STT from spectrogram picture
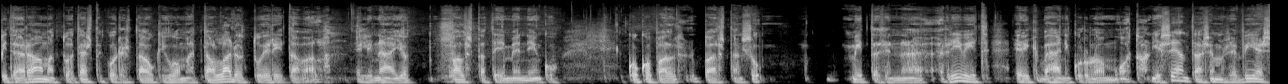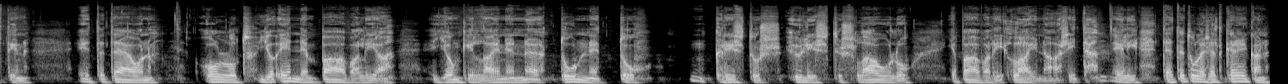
pitää raamattua tästä kohdasta auki, huomaa, että on ladottu eri tavalla. Eli nämä jo palstat ei mene niin kuin koko palstan su- mittaisen nämä rivit, eli vähän niin kuin runon muotoon. Ja se antaa semmoisen viestin, että tämä on ollut jo ennen Paavalia jonkinlainen tunnettu – Kristus-ylistyslaulu ja Paavali lainaa sitä. Eli tätä tulee sieltä Kreikan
